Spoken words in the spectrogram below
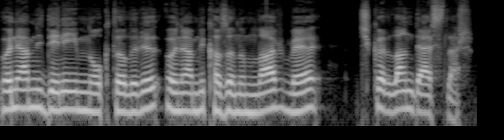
önemli deneyim noktaları, önemli kazanımlar ve çıkarılan dersler?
